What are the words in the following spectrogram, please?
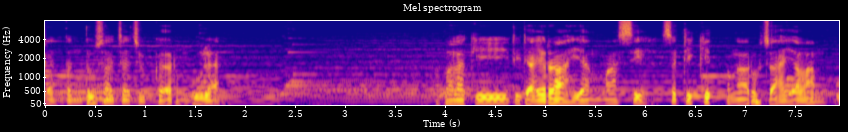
dan tentu saja juga rembulan. Apalagi di daerah yang masih sedikit pengaruh cahaya lampu.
